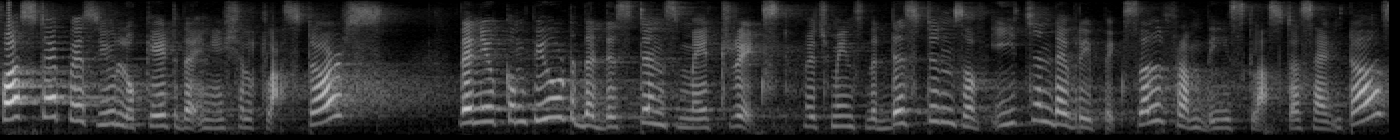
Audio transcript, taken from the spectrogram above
First step is you locate the initial clusters, then you compute the distance matrix which means the distance of each and every pixel from these cluster centers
